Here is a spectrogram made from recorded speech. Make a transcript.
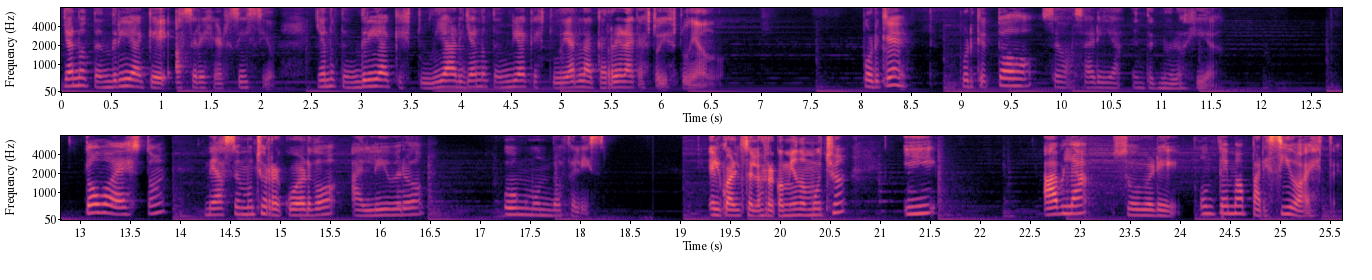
ya no tendría que hacer ejercicio, ya no tendría que estudiar, ya no tendría que estudiar la carrera que estoy estudiando. ¿Por qué? Porque todo se basaría en tecnología. Todo esto me hace mucho recuerdo al libro Un Mundo Feliz el cual se los recomiendo mucho, y habla sobre un tema parecido a este,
